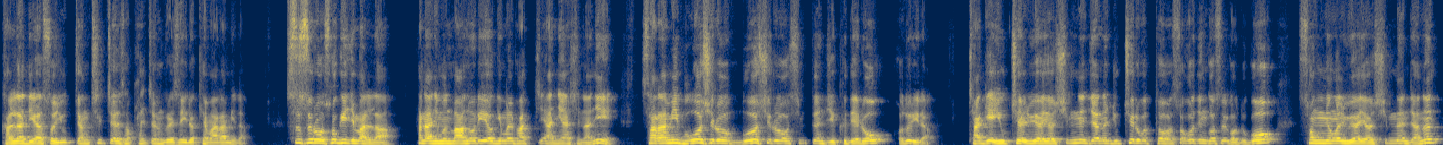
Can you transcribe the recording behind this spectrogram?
갈라디아서 6장 7절에서 8절은 그래서 이렇게 말합니다. 스스로 속이지 말라. 하나님은 만월이 여김을 받지 아니하시나니 사람이 무엇으로 무엇으로 심든지 그대로 거두리라. 자기의 육체를 위하여 심는 자는 육체로부터 썩어진 것을 거두고 성령을 위하여 심는 자는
